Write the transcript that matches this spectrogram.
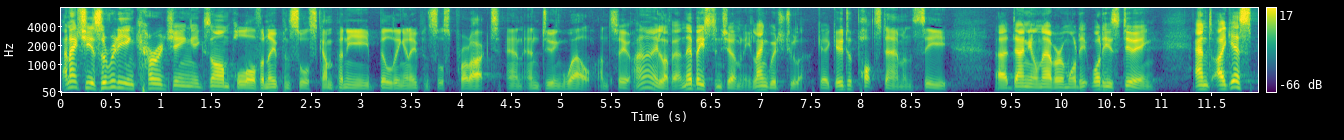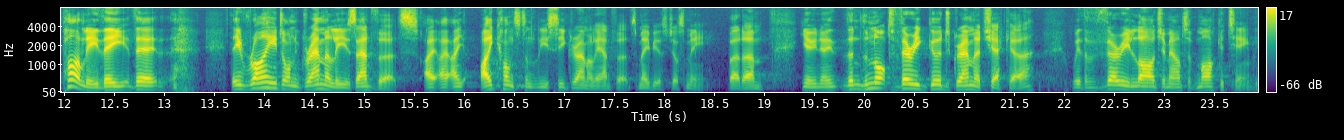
And actually, it's a really encouraging example of an open source company building an open source product and, and doing well. And so I love it. And they're based in Germany, Language Tooler. Okay, go to Potsdam and see uh, Daniel Naber and what, he, what he's doing. And I guess partly they, they ride on Grammarly's adverts. I, I, I, constantly see Grammarly adverts. Maybe it's just me. But um, you know, the, the, not very good grammar checker with a very large amount of marketing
